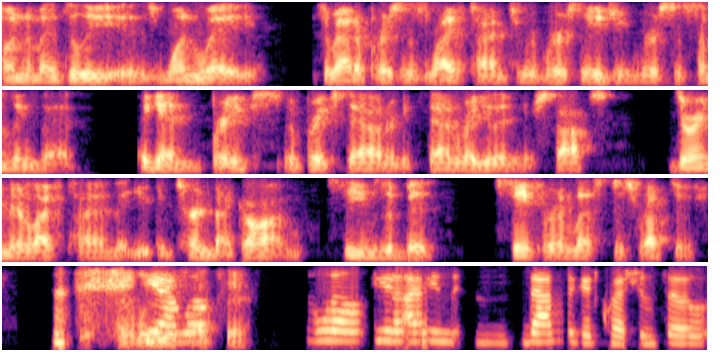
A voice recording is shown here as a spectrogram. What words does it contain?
fundamentally is one way throughout a person's lifetime to reverse aging versus something that again breaks or breaks down or gets down regulated or stops during their lifetime that you can turn back on seems a bit safer and less disruptive. what yeah, are your well? Well, you know, I mean, that's a good question. So,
